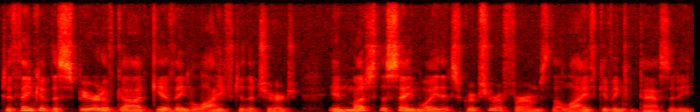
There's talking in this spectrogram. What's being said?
to think of the Spirit of God giving life to the church in much the same way that Scripture affirms the life giving capacity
